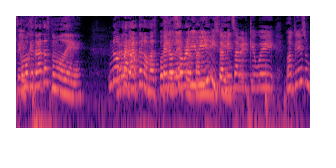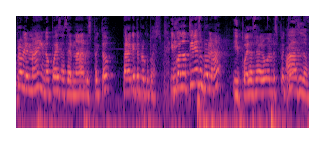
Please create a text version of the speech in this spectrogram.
Sí. Como que tratas como de No, relajarte pero, lo más posible. pero sobrevivir también, y sí. también saber que, güey, cuando tienes un problema y no puedes hacer nada al respecto, ¿para qué te preocupas? Y, cuando tienes un problema y puedes hacer algo al respecto, Hazlo.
